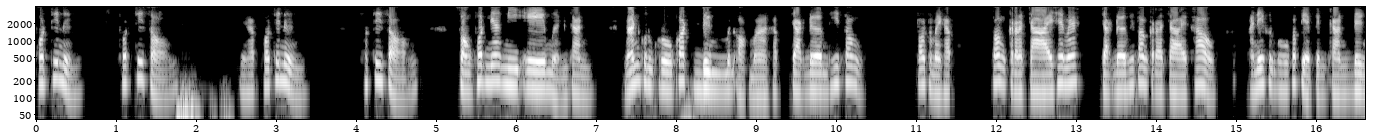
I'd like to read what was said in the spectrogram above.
พจน์ที่หนึ่งพจน์ที่สองนะครับพจน์ที่หนึ่งพจน์ที่สองสองพจน์เนี้ยมี A เหมือนกัน งั้นคุณครูก็ดึงมันออกมาครับ จากเดิมที่ต้องต้องทำไมครับ ต้องกระจายใช่ไหมจากเดิมที่ต้องกระจายเข้า อันนี้คุณครูก็เปลี่ยนเป็นการดึง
